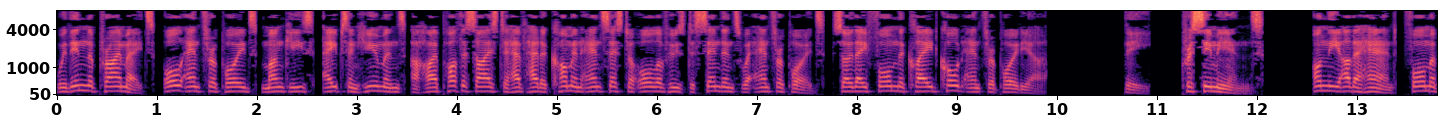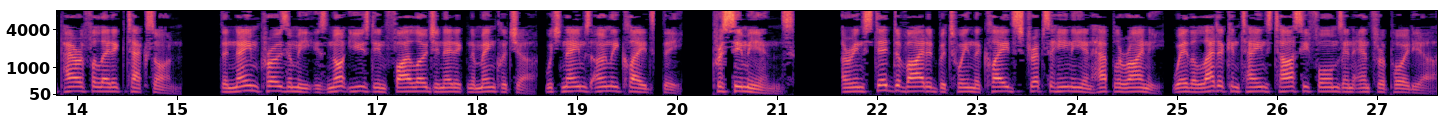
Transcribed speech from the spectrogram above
Within the primates, all anthropoids monkeys, apes and humans are hypothesized to have had a common ancestor all of whose descendants were anthropoids, so they form the clade called Anthropoidea. The prosimians, on the other hand, form a paraphyletic taxon. The name Prosimii is not used in phylogenetic nomenclature, which names only clades. The prosimians are instead divided between the clades Strepsirrhini and Haplorhini, where the latter contains tarsiforms and Anthropoidea.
